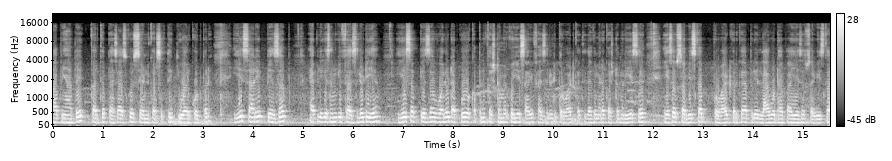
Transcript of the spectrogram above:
आप यहाँ पे करके पैसा इसको सेंड कर सकते हैं क्यू आर कोड पर। ये सारे पेजअप एप्लीकेशन की फैसिलिटी है। ये सब पेजा वॉलेट आपको अपने कस्टमर को ये सारी फैसिलिटी प्रोवाइड करती है, ताकि मेरा कस्टमर ये से, ये सब सर्विस का प्रोवाइड करके अपने लाभ उठा पाए, ये सब सर्विस का।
